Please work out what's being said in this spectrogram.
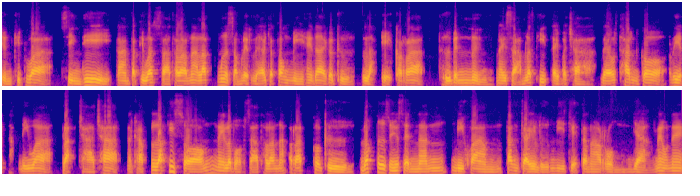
จึงคิดว่าสิ่งที่การปฏิวัติสาธารณรัฐเมื่อสำเร็จแล้วจะต้องมีให้ได้ก็คือหลักเอกราช ถือเป็นหนึ่งในสามลัทธิไตรประชา แล้วท่านก็เรียกหลักนี้ว่าประชาชาตินะครับ หลักที่สองในระบบสาธารณรัฐก็คือ ดรสุนิเซนนั้นมีความตั้งใจหรือมีเจตนารมณ์อย่างแน่วแน่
